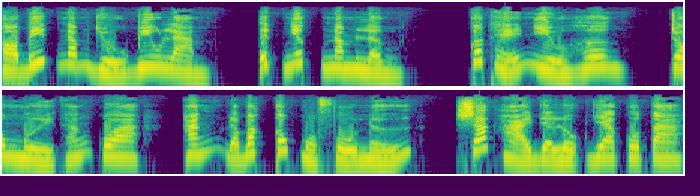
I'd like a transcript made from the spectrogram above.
Họ biết năm vụ Bill làm, ít nhất 5 lần, có thể nhiều hơn. Trong 10 tháng qua, hắn đã bắt cóc một phụ nữ, sát hại và lột da cô ta.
